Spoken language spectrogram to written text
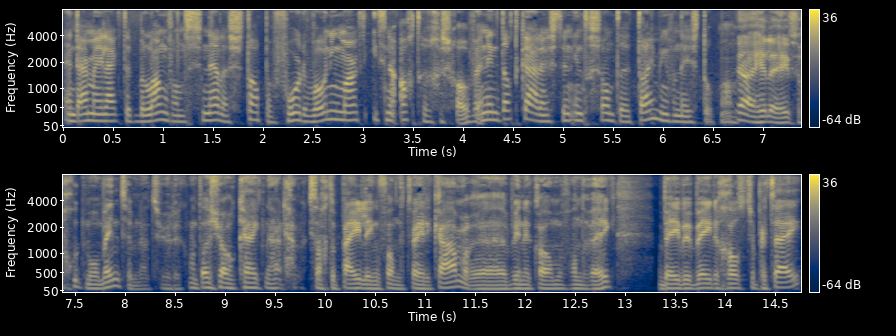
En daarmee lijkt het belang van snelle stappen voor de woningmarkt iets naar achteren geschoven. En in dat kader is het een interessante timing van deze topman. Ja, Hille heeft een goed momentum natuurlijk. Want als je ook kijkt naar. Nou, ik zag de peiling van de Tweede Kamer binnenkomen van de week. BBB de grootste partij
